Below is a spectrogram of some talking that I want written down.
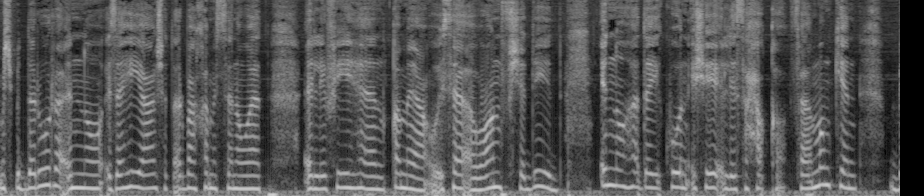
مش بالضرورة إنه إذا هي عاشت أربع خمس سنوات اللي فيهن قمع وإساءة وعنف شديد إنه هذا يكون إشي اللي سحقها. فممكن ب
